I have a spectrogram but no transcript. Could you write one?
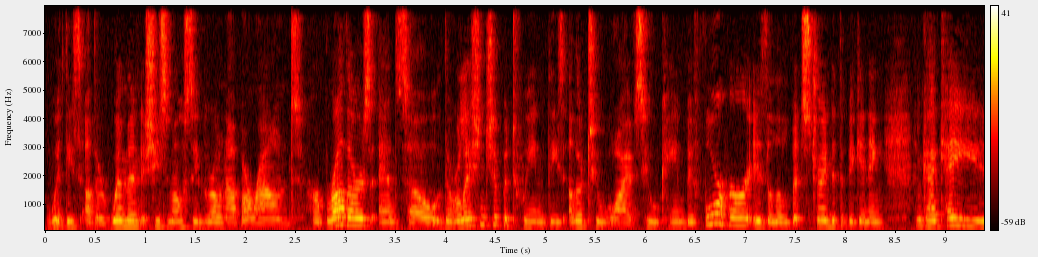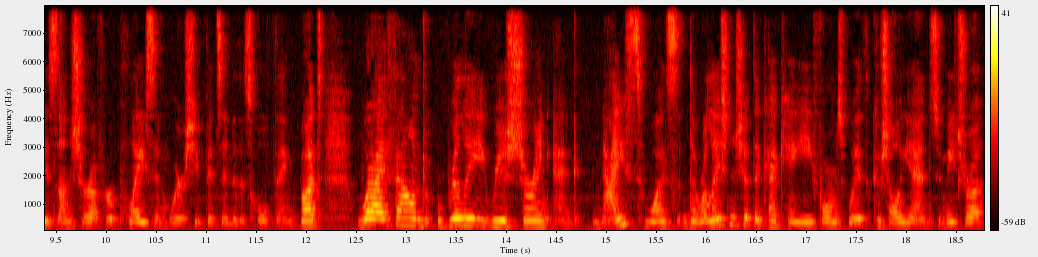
with these other women. She's mostly grown up around her brothers, and so the relationship between these other two wives who came before her is a little bit strained at the beginning, and Kaikeyi is unsure of her place and where she fits into this whole thing. But what I found really reassuring and nice was the relationship that Kaikeyi forms with Kaushalya and Sumitra.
